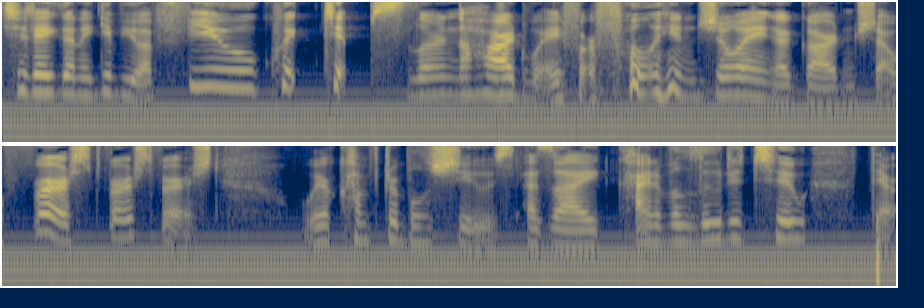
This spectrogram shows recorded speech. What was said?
today going to give you a few quick tips, learn the hard way for fully enjoying a garden show. First, first, first, wear comfortable shoes. As I kind of alluded to, there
